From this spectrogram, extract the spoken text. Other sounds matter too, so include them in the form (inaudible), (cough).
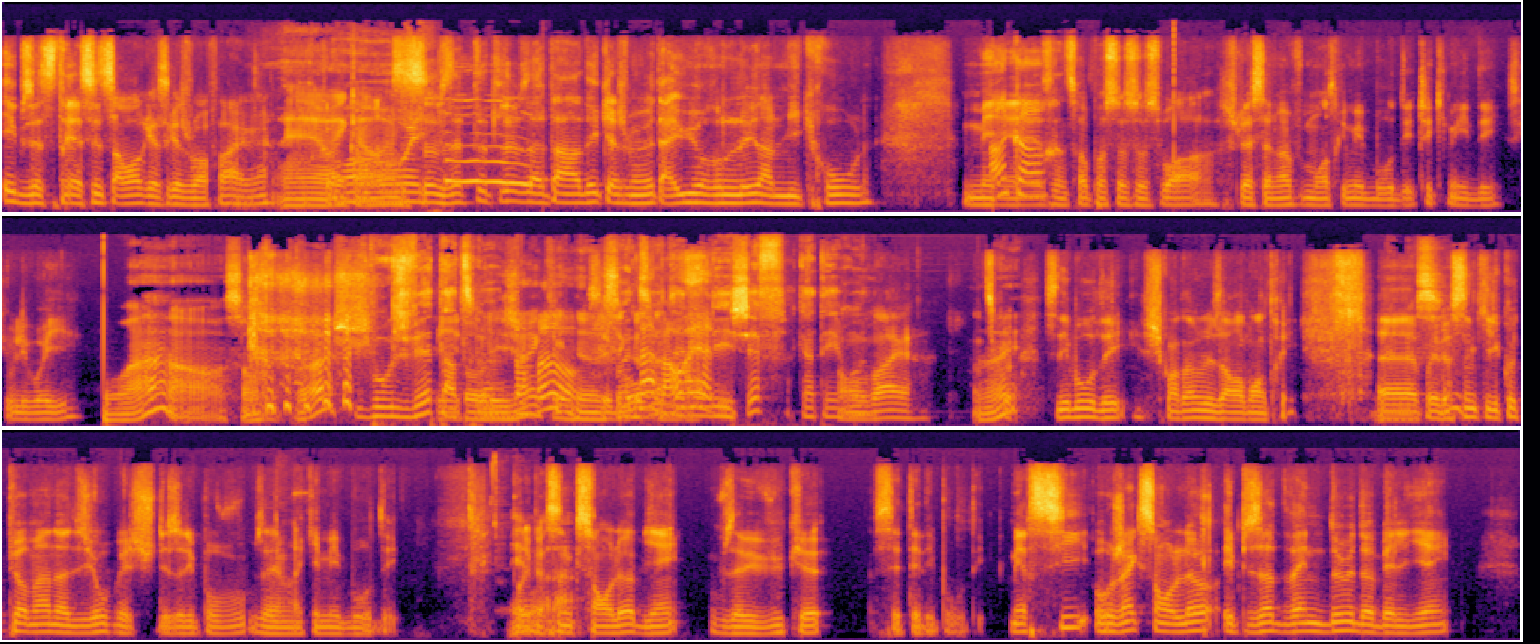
et que vous êtes stressé de savoir qu'est-ce que je vais faire. hein? Ouais, quand même. C'est ça, vous êtes tous là, vous attendez que je me mette à hurler dans le micro. là. Mais Encore. euh, ça ne sera pas ça ce soir. Je laisse seulement vous montrer mes beaux dés. Check mes dés. Est-ce que vous les voyez? Wow, ils sont proches. (laughs) Je bouge vite, en Pour les gens qui Oh, ne c'est bon. ouais. les chiffres quand t'es vert. En tout cas, Ouais. c'est des beaux dés. Je suis content de vous les avoir montrés. Euh, pour les personnes qui l'écoutent purement en audio, ben, je suis désolé pour vous. Vous avez manqué mes beaux dés. Pour Et les voilà. personnes qui sont là, bien, vous avez vu que c'était des beaux dés. Merci aux gens qui sont là. Épisode 22 d'Obélien.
